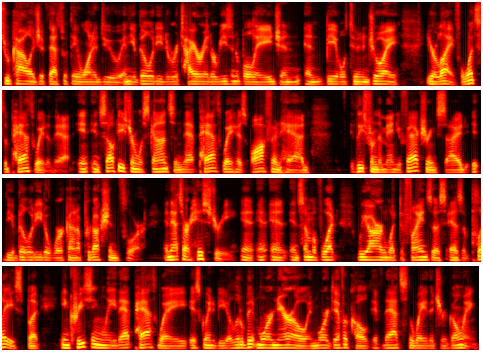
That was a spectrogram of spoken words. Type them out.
through college if that's what they want to do, and the ability to retire at a reasonable age and, and be able to enjoy your life. What's the pathway to that? In, in southeastern Wisconsin, that pathway has often had at least from the manufacturing side, it, the ability to work on a production floor and that's our history and, and, and some of what we are and what defines us as a place. But increasingly, that pathway is going to be a little bit more narrow and more difficult if that's the way that you're going.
